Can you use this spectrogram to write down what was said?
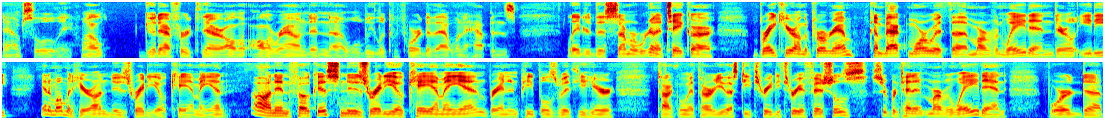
Absolutely. Well, good effort there all all around, and uh, we'll be looking forward to that when it happens later this summer. We're going to take our break here on the program. Come back more with uh, Marvin Wade and Darell Edie in a moment here on News Radio KMAN. On In Focus, News Radio KMAN. Brandon Peoples with you here, talking with our USD 383 officials, Superintendent Marvin Wade and Board uh,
